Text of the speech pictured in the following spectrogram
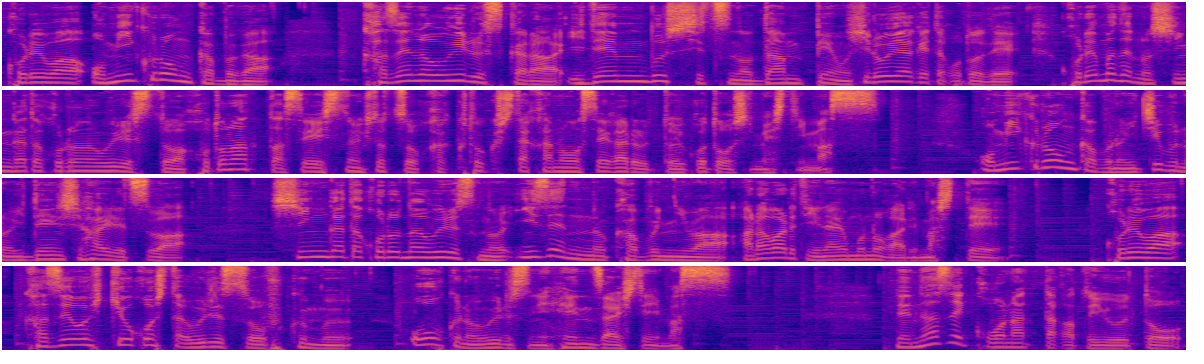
これはオミクロン株が風邪のウイルスから遺伝物質の断片を拾い上げたことでこれまでの新型コロナウイルスとは異なった性質の一つを獲得した可能性があるということを示していますオミクロン株の一部の遺伝子配列は新型コロナウイルスの以前の株には現れていないものがありましてこれは風邪を引き起こしたウイルスを含む多くのウイルスに偏在しています。でなぜこうなったかというと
